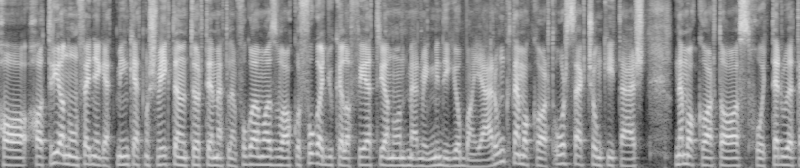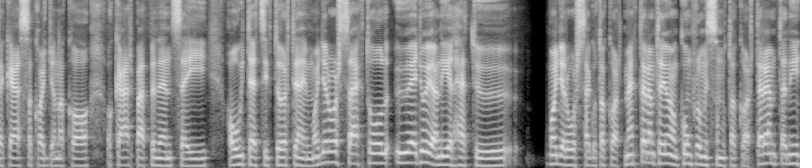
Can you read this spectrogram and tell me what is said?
ha, ha Trianon fenyeget minket, most végtelenül történetlen fogalmazva, akkor fogadjuk el a fél Trianont, mert még mindig jobban járunk. Nem akart országcsonkítást, nem akarta azt, hogy területek elszakadjanak a, a Kárpát-medencei, ha úgy tetszik, történelmi Magyarországtól. Ő egy olyan élhető Magyarországot akart megteremteni, olyan kompromisszumot akart teremteni,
